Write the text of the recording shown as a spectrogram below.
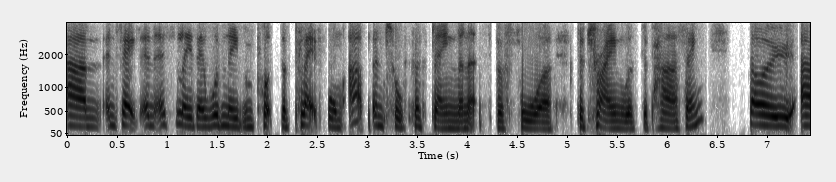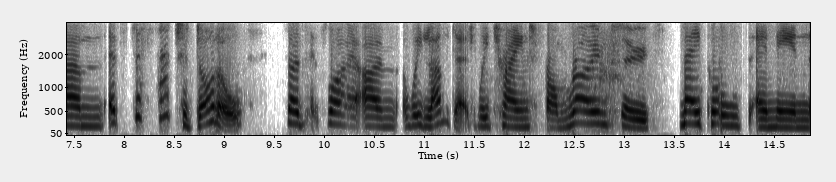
Um, in fact, in Italy, they wouldn't even put the platform up until 15 minutes before the train was departing. So um, it's just such a doddle. So that's why um, we loved it. We trained from Rome to Naples and then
